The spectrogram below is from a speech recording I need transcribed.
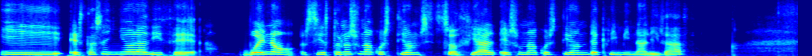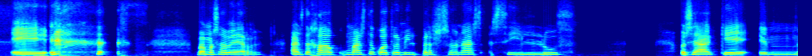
Y esta señora dice, bueno, si esto no es una cuestión social, es una cuestión de criminalidad. Eh, vamos a ver, has dejado más de 4.000 personas sin luz. O sea que em,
